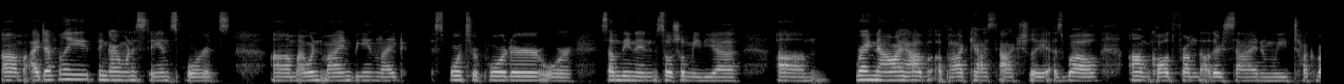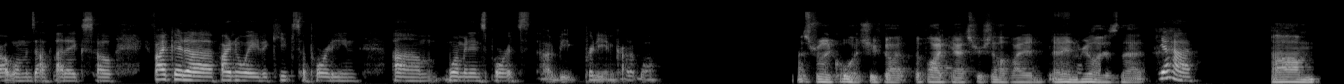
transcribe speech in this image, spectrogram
Um, I definitely think I want to stay in sports. Um, I wouldn't mind being like a sports reporter or something in social media. Um, right now I have a podcast actually as well um, called From the Other Side, and we talk about women's athletics. So if I could uh, find a way to keep supporting um, women in sports, that would be pretty incredible. That's really cool that you've got the podcast yourself. I didn't I didn't realize that. Yeah. Um,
